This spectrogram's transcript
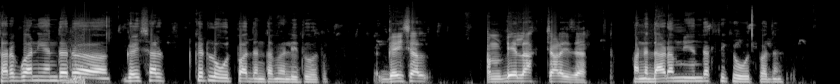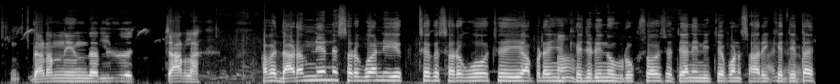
સરગવાની અંદર ગઈ સાલ કેટલું ઉત્પાદન તમે લીધું હતું? ગઈ સાલ આમ બે લાખ ચાળીસ હજાર. અને દાડમની અંદરથી કેવું ઉત્પાદન? દાડમની અંદર લીધું ચાર લાખ. હવે દાડમની અને સરગવાની એક છે કે સરગવો છે એ આપણે અહીંયા. ખેજડીનો વૃક્ષ હોય છે તેની નીચે પણ સારી ખેતી થાય.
